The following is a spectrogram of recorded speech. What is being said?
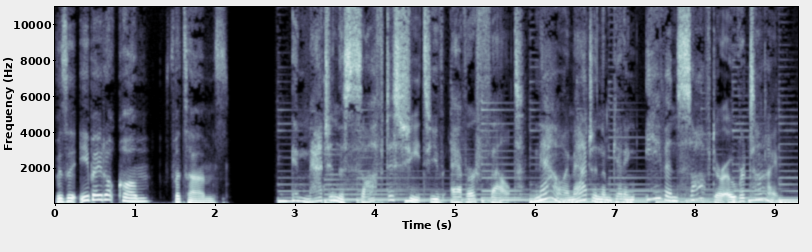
Visit eBay.com for terms. Imagine the softest sheets you've ever felt. Now imagine them getting even softer over time.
